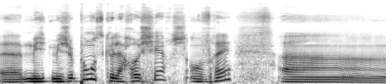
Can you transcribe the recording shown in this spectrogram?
Euh, mais, je pense que la recherche, en vrai, euh,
